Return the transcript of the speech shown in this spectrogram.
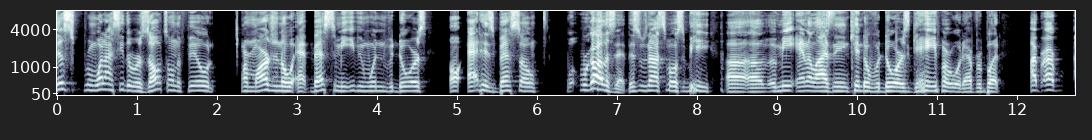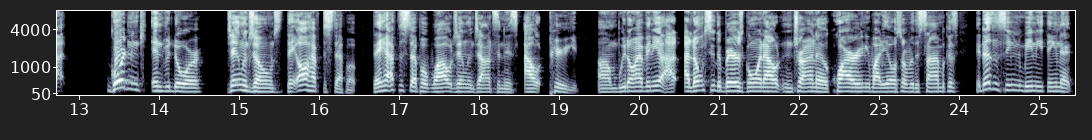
just from what I see, the results on the field are marginal at best to me, even when Vildor's at his best. So regardless of that, this was not supposed to be uh, uh, me analyzing Kindle Vildor's game or whatever. But I, I, I, Gordon and Vildor, Jaylon Jones, they all have to step up. They have to step up while Jaylon Johnson is out, period. Um, we don't have any. I, I, don't see the Bears going out and trying to acquire anybody else over this time because it doesn't seem to be anything that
